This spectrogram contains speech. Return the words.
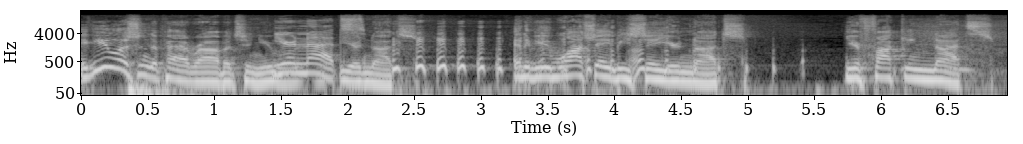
If you listen to Pat Robertson, you, You're nuts. You're nuts. and if you watch ABC, you're nuts. You're fucking nuts.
